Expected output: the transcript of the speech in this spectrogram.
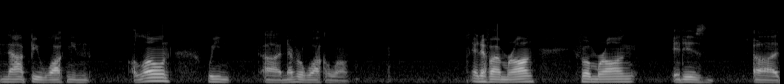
not be walking alone. We uh, never walk alone. And if I'm wrong, if I'm wrong, it is uh,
